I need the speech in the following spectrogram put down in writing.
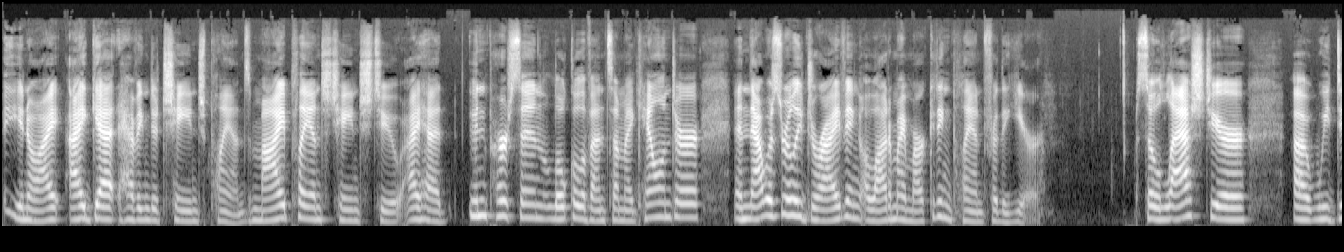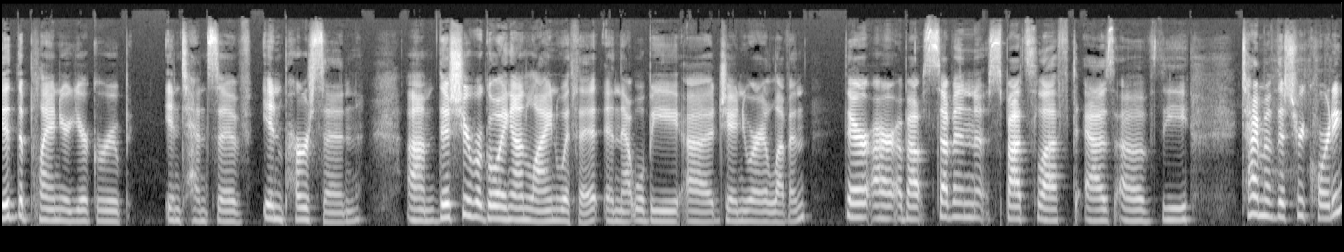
you know, I I get having to change plans. My plans changed too. I had in person local events on my calendar. And that was really driving a lot of my marketing plan for the year. So last year, uh, we did the Plan Your Year group intensive in person. Um, this year, we're going online with it, and that will be uh, January 11th. There are about seven spots left as of the time of this recording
